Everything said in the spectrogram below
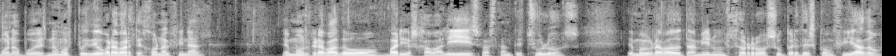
Bueno, pues no hemos podido grabar tejón al final. Hemos grabado varios jabalís bastante chulos. Hemos grabado también un zorro súper desconfiado.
